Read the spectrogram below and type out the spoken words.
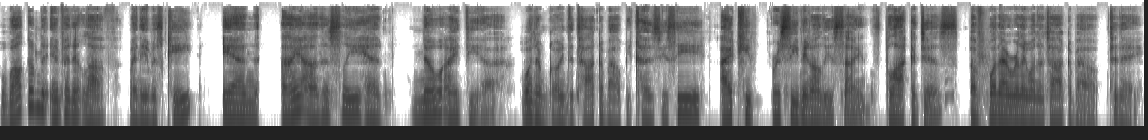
Welcome to Infinite Love. My name is Kate, and I honestly had no idea what I'm going to talk about because you see, I keep receiving all these signs, blockages of what I really want to talk about today.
